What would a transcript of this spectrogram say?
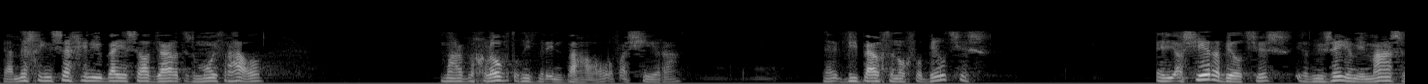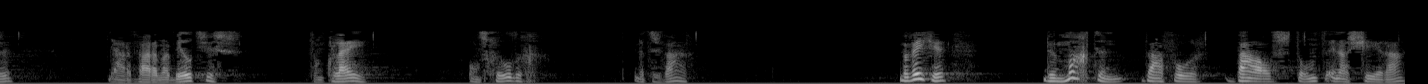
Ja, misschien zeg je nu bij jezelf, ja, dat is een mooi verhaal. Maar we geloven toch niet meer in Baal of Asherah? wie buigt er nog voor beeldjes? En die Asherah-beeldjes in het museum in Mazen, ja, dat waren maar beeldjes van klei, onschuldig. En dat is waar. Maar weet je, de machten waarvoor Baal stond en Asherah,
